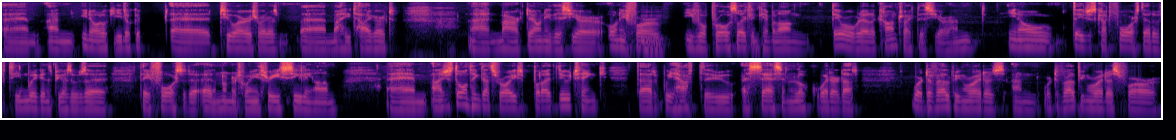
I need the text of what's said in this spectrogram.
Um, and you know, look, you look at uh, two Irish riders, uh, Matty Teggart and Mark Downey this year, only for mm. Evo Pro Cycling came along. They were without a contract this year, and you know they just got forced out of Team Wiggins because it was a they forced a, an under 23 ceiling on them. Um, I just don't think that's right. But I do think that we have to assess and look whether that we're developing riders and we're developing riders for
